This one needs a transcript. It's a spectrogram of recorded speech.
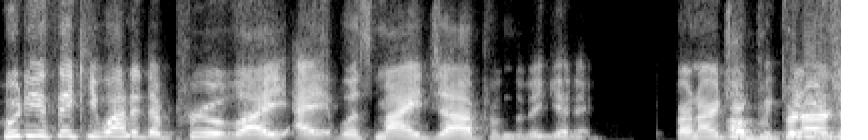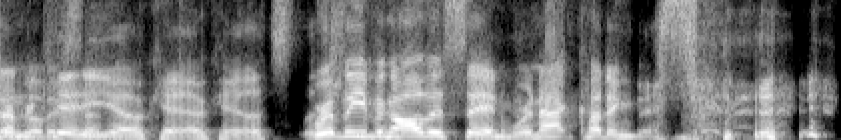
Who do you think he wanted to prove I, I it was my job from the beginning? Bernard oh, Bernard McKinney. Yeah, okay, okay. Let's, let's We're leaving all this in. We're not cutting this.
